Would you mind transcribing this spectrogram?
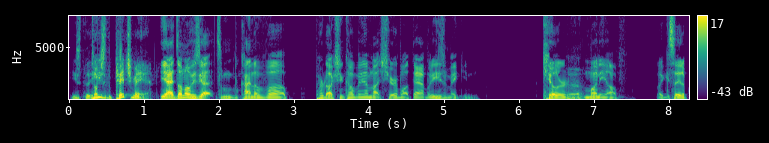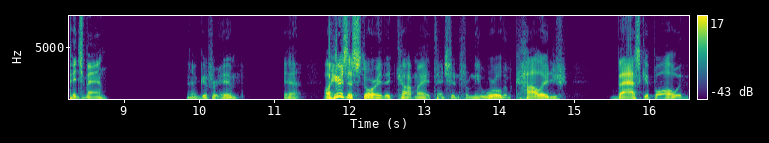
He's the he's the pitch man. Yeah, I don't know if he's got some kind of uh, production company. I'm not sure about that, but he's making killer Yeah. money off, like you say, the pitch man. Yeah, good for him. Yeah. Oh, here's a story that caught my attention from the world of college basketball with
